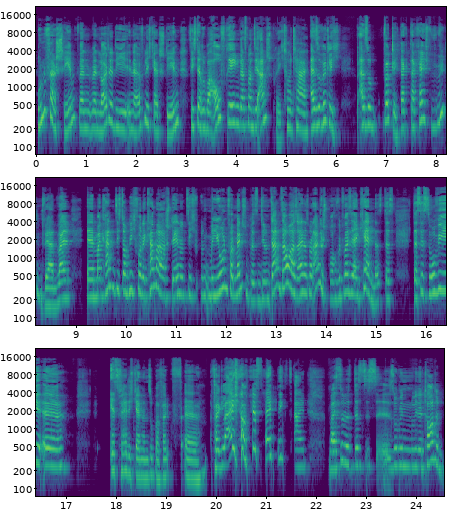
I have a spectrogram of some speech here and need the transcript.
unverschämt, wenn, wenn Leute, die in der Öffentlichkeit stehen, sich darüber aufregen, dass man sie anspricht. Total. Also wirklich, also wirklich, da, da kann ich wütend werden, weil äh, man kann sich doch nicht vor eine Kamera stellen und sich Millionen von Menschen präsentieren und dann sauer sein, dass man angesprochen wird, weil sie einen kennen. Das, das, das ist so wie, äh, jetzt hätte ich gerne einen super Ver äh, Vergleich, aber mir fällt nichts ein. Weißt du, das, das ist äh, so wie, wie eine Torte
